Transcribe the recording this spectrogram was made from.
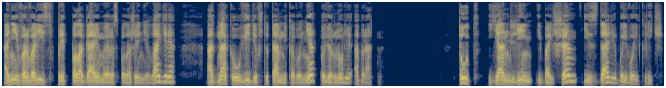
они ворвались в предполагаемое расположение лагеря, однако, увидев, что там никого нет, повернули обратно. Тут Ян Линь и Байшен издали боевой клич.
